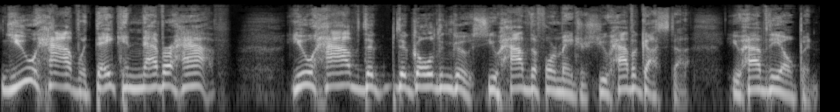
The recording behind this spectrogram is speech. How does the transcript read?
you have what they can never have. You have the the Golden Goose. You have the four majors. You have Augusta. You have the Open,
